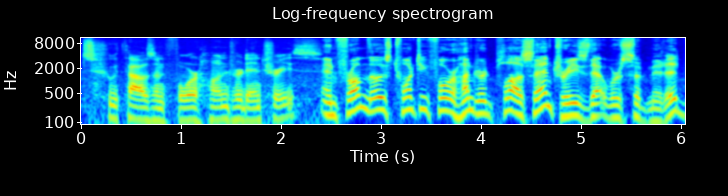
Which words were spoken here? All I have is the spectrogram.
2,400 entries. And from those 2,400 plus entries that were submitted,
